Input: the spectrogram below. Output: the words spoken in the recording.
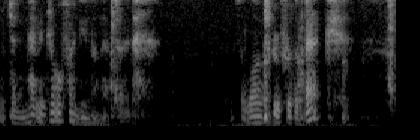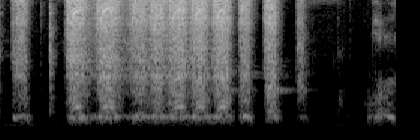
which I'm having trouble finding on that side. It's a long screw for the back. Okay.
